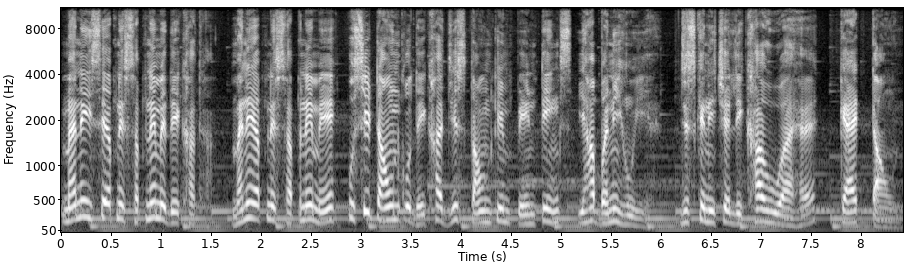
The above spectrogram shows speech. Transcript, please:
मैंने इसे अपने सपने में देखा था। मैंने अपने सपने में उसी टाउन को देखा जिस टाउन की पेंटिंग्स यहाँ बनी हुई है, जिसके नीचे लिखा हुआ है कैट टाउन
